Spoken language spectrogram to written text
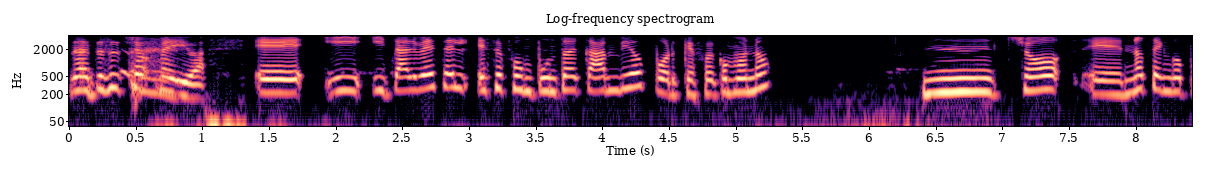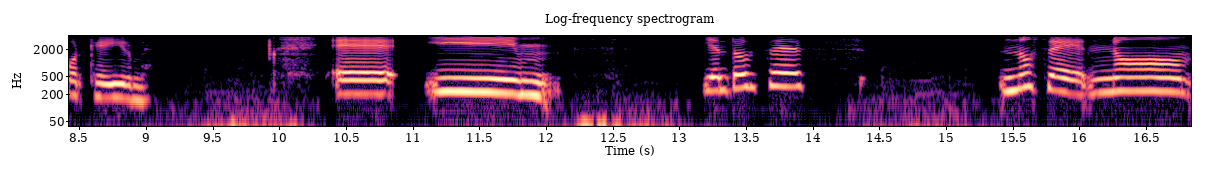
entonces yo me iba. Eh, y, y tal vez el, ese fue un punto de cambio porque fue como, no, mm, yo eh, no tengo por qué irme. Eh, y, y entonces no sé, no,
